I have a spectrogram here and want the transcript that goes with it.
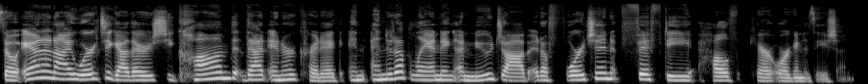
So Anna and I worked together. She calmed that inner critic and ended up landing a new job at a Fortune 50 healthcare organization.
